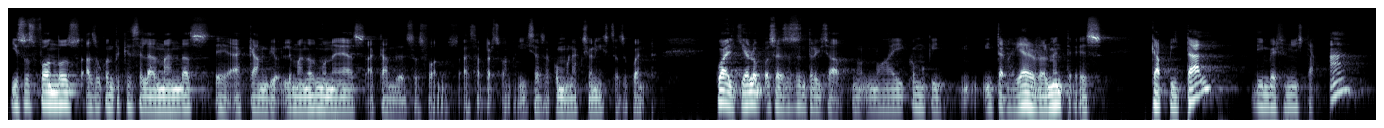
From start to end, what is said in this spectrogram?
y esos fondos, haz cuenta que se las mandas eh, a cambio, le mandas monedas a cambio de esos fondos a esa persona y se hace como un accionista, de cuenta. Cualquiera lo puede hacer, eso es centralizado, no, no hay como que intermediario realmente, es capital de inversionista A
